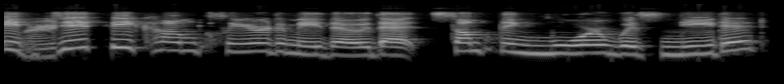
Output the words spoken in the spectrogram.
It right. did become clear to me though that something more was needed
